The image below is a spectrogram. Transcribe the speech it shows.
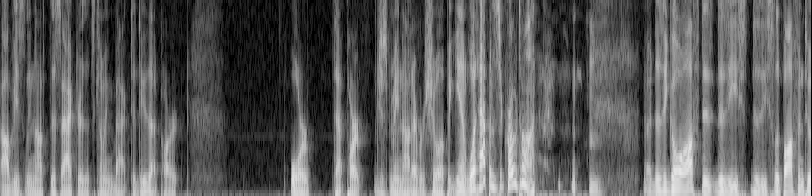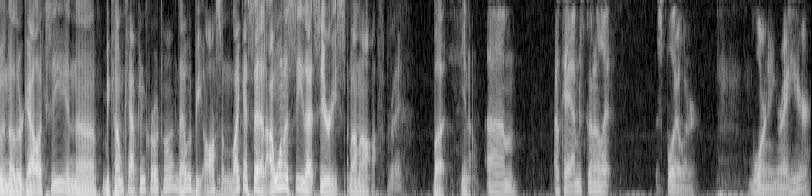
obviously not this actor that's coming back to do that part. Or that part just may not ever show up again. What happens to Kroton? Hmm. Uh, does he go off? Does does he does he slip off into another galaxy and uh, become Captain Kroton? That would be awesome. Like I said, I want to see that series spun off. Right. But you know, Um, okay. I'm just gonna let spoiler warning right here.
